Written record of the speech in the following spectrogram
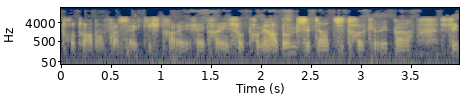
trottoir d'en face avec qui je travaillais. J'avais travaillé sur le premier album. C'était un titre qui avait pas. C'était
